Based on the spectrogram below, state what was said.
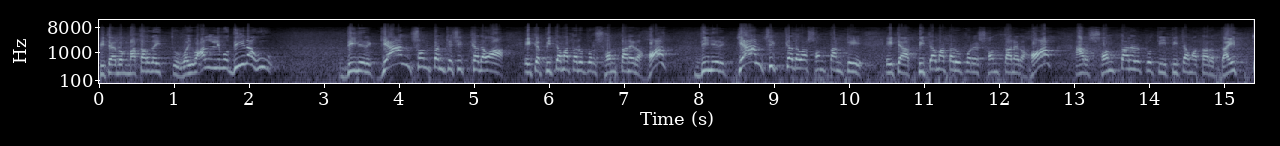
পিতা এবং মাতার দায়িত্ব। দিনাহু। দিনের জ্ঞান সন্তানকে শিক্ষা দেওয়া, এটা পিতামাতার উপর সন্তানের হক। দিনের জ্ঞান শিক্ষা দেওয়া সন্তানকে, এটা পিতামাতার উপরে সন্তানের হক। আর সন্তানের প্রতি পিতামাতার দায়িত্ব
